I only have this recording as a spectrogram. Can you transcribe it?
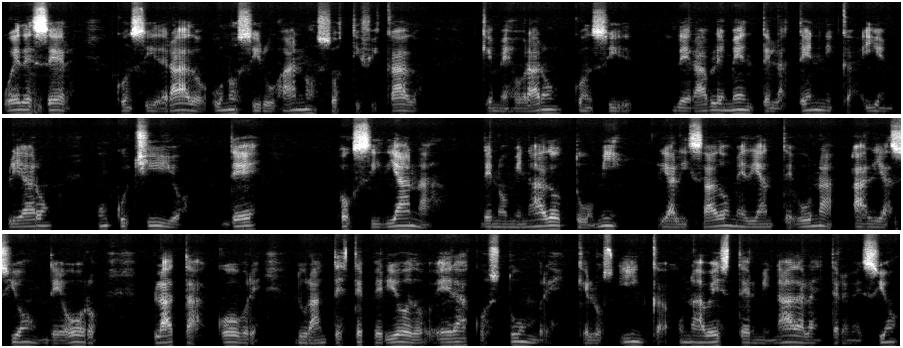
puede ser considerado unos cirujanos sofisticados que mejoraron considerablemente la técnica y emplearon un cuchillo de obsidiana denominado tumí, realizado mediante una aleación de oro, plata, cobre. Durante este periodo era costumbre que los incas, una vez terminada la intervención,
